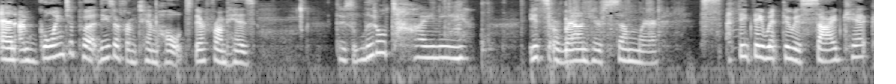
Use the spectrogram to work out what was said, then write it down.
And I'm going to put, these are from Tim Holtz. They're from his, there's little tiny, it's around here somewhere. I think they went through his sidekick.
